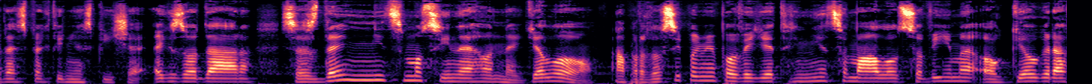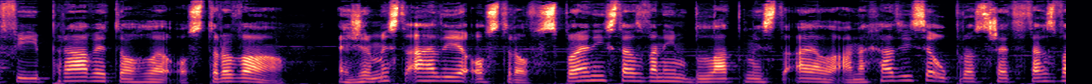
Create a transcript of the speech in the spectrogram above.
respektive spíše Exodar, se zde nic moc jiného nedělo. A proto si pojďme povědět něco málo, co víme o geografii právě tohle ostrova. Azure Mist Isle je ostrov spojený s tzv. Blood Mist Isle a nachází se uprostřed tzv.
